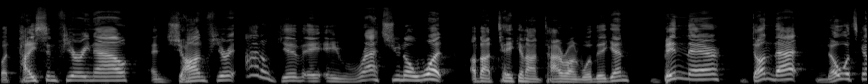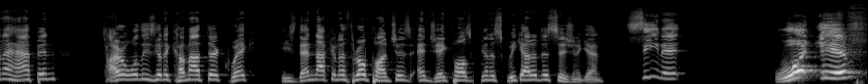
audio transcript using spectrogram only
but Tyson Fury now. and John Fury. I don't give a, a rat's you know what about taking on Tyron Woodley again. Been there, done that, know what's going to happen. Tyron Woodley's going to come out there quick. He's then not going to throw punches, and Jake Paul's going to squeak out a decision again. Seen it. What if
